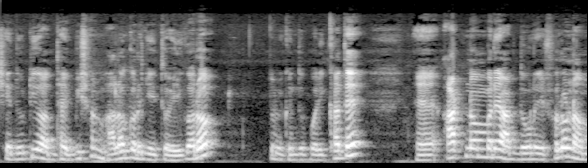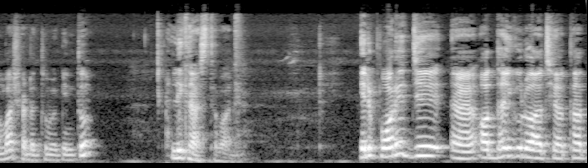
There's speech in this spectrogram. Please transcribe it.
সে দুটি অধ্যায় ভীষণ ভালো করে যদি তৈরি করো, তুমি কিন্তু পরীক্ষাতে আট নম্বরে আট দুগুণে ষোলো নম্বর সেটা তুমি কিন্তু লিখে আসতে পারে এরপরের যে অধ্যায়গুলো আছে, অর্থাৎ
